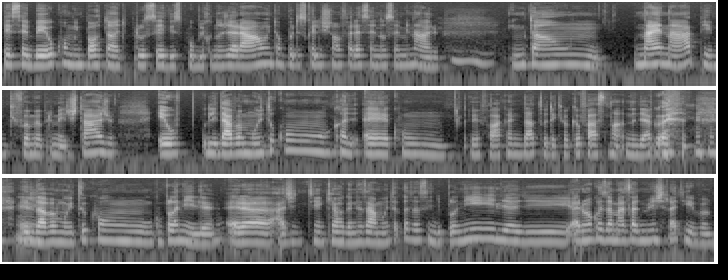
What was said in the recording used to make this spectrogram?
percebeu como importante para o serviço público no geral, então por isso que eles estão oferecendo o seminário. Uhum. Então, na ENAP, que foi o meu primeiro estágio, eu lidava muito com, é, com eu ia falar candidatura, que é o que eu faço no, no dia agora. eu lidava muito com, com planilha. Era, a gente tinha que organizar muita coisa assim de planilha, de, era uma coisa mais administrativa.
